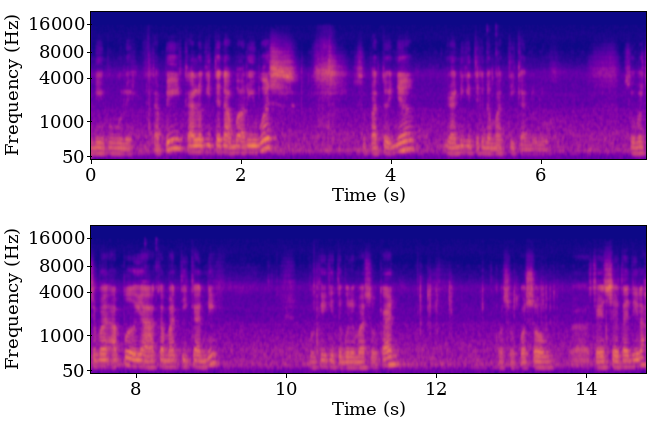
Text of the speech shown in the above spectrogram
Ni pun boleh. Tapi kalau kita nak buat reverse sepatutnya yang ni kita kena matikan dulu. So macam apa yang akan matikan ni? Mungkin kita boleh masukkan kosong-kosong uh, sensor tadilah.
